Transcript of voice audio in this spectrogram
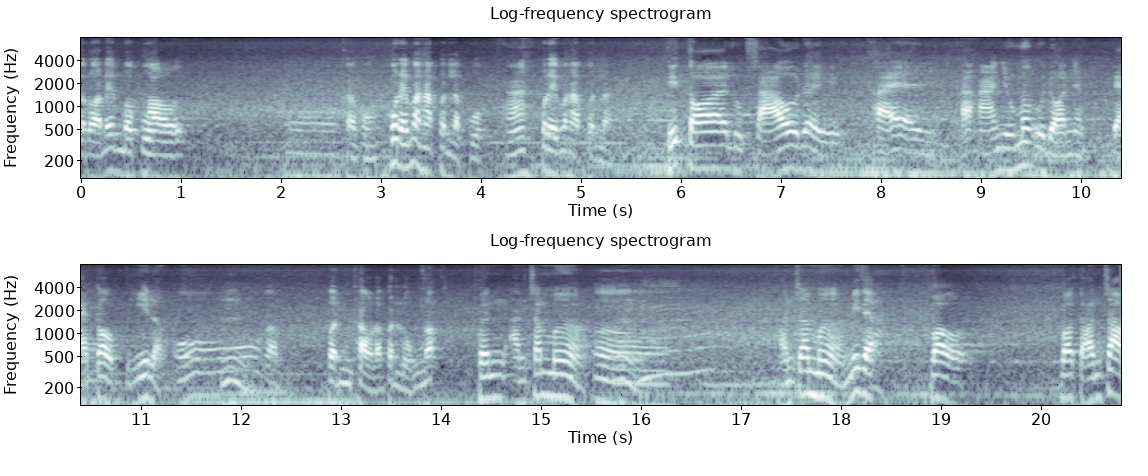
ตลอดเล่นบ่ปูเอาอ๋อครับผมผู้ใดมาหาเพิ่นล่ะปูฮะผู้ใดมาหาเพิ่นล่ะติดต่อลูกสาวได้ขายอาหารอยู่เมืองอุดรเนี่ยแปดเก้าปีแล้วโอ้อืมครับเพิ่นเฒ่าแล้วเพิ่นหลงเนาะ เพิ่นอันซัมเมอร์เออออันซัมเมอร์มิแต่เว้าเว้าตอนเช้า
